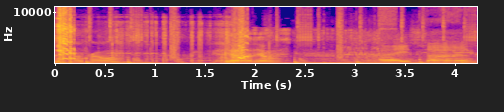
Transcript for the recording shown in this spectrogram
GoPro on? Yeah, was. Hey, son.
